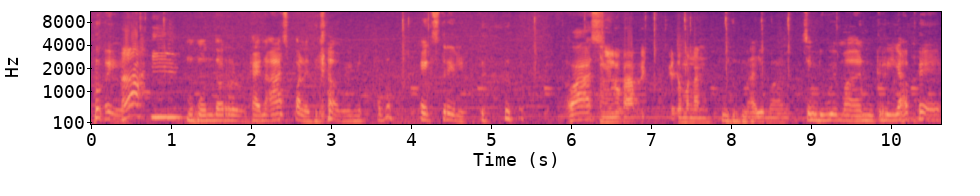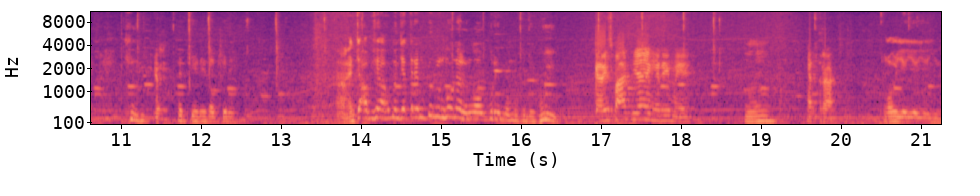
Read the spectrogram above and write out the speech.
Woi, Ah, motor kayak aspal ya dikawe inget apa? Ekstril. Awas. Ngilu kabeh itu temenan. Ayo man, sing duwe man ape. Lihat kiri, kiri. Ancak sih aku mencet rem dulu ngono lho ngopuri mau gede. Pasti ya yang ngirim ya. Hmm. Ngetrak. Oh iya iya iya. iya.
